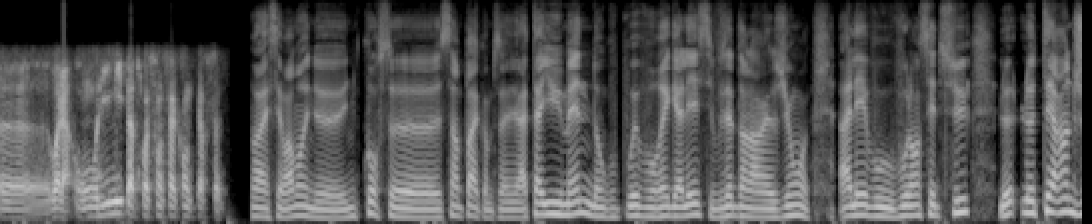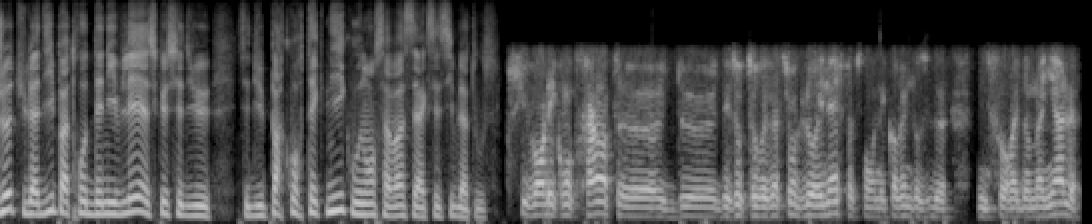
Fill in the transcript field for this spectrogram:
Euh, voilà, on limite à 350 personnes. Ouais, c'est vraiment une, une course euh, sympa comme ça, à taille humaine, donc vous pouvez vous régaler si vous êtes dans la région. euh, Allez vous vous lancer dessus. Le, le terrain de jeu, tu l'as dit, pas trop de dénivelé. Est-ce que c'est du c'est du parcours technique ou non Ça va, c'est accessible à tous? Suivant les contraintes euh, de, des autorisations de l'ONF, parce qu'on est quand même dans une, une forêt domaniale,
